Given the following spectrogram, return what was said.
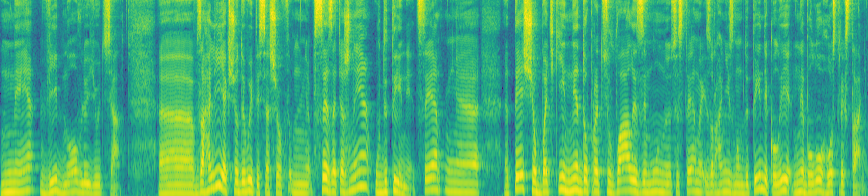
не відновлюються. Е, Взагалі, якщо дивитися, що все затяжне у дитини, це те, що батьки не допрацювали з імунною системою і з організмом дитини, коли не було гострих станів.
